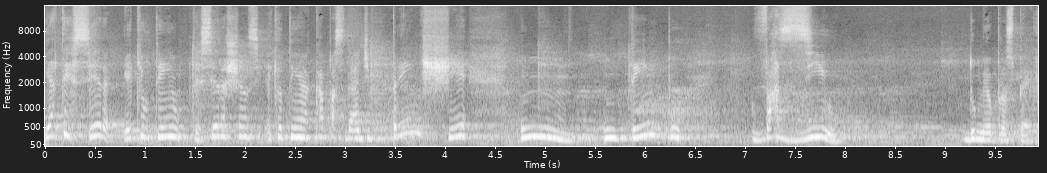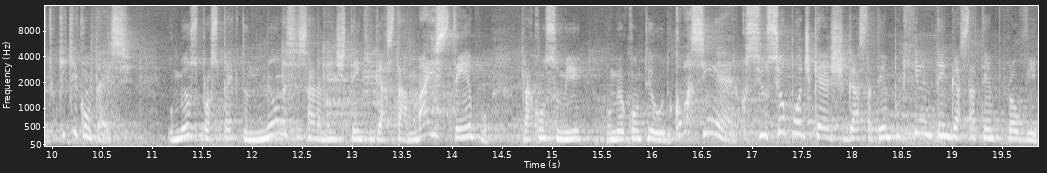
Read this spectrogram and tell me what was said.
E a terceira é que eu tenho, terceira chance, é que eu tenho a capacidade de preencher um, um tempo vazio do meu prospecto. O que, que acontece? Os meus prospectos não necessariamente têm que gastar mais tempo para consumir o meu conteúdo. Como assim, Érico? Se o seu podcast gasta tempo, por que ele não tem que gastar tempo para ouvir?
